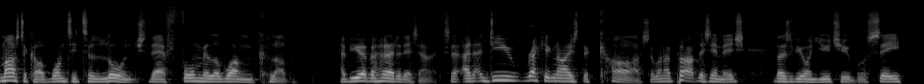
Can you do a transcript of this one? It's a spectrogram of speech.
Mastercard wanted to launch their Formula One club. Have you ever heard of this, Alex? And, and do you recognise the car? So when I put up this image, those of you on YouTube will see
